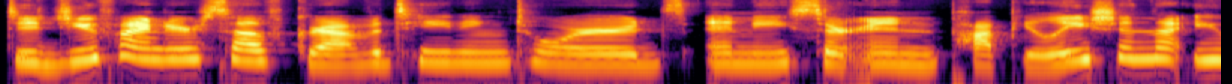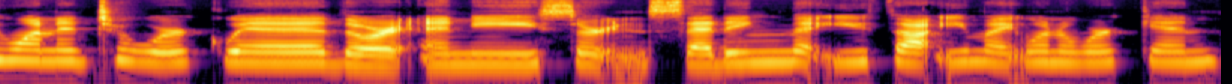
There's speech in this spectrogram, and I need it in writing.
did you find yourself gravitating towards any certain population that you wanted to work with or any certain setting that you thought you might want to work in?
